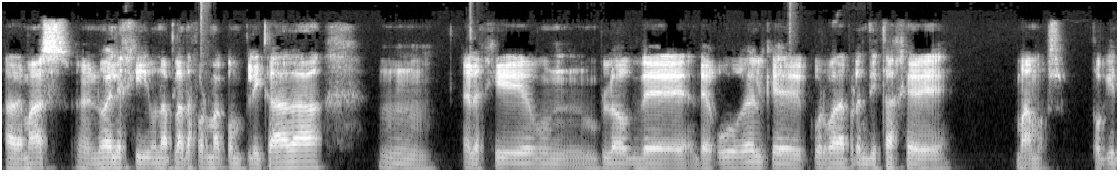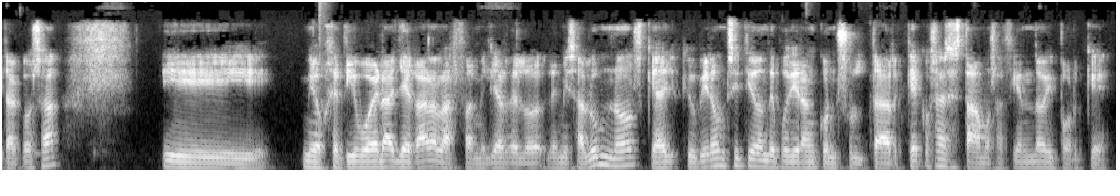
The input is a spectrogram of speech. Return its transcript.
además eh, no elegí una plataforma complicada, mm, elegí un blog de, de Google que curva de aprendizaje vamos, poquita cosa. Y mi objetivo era llegar a las familias de, mis alumnos, que, hubiera un sitio donde pudieran consultar qué cosas estábamos haciendo y por qué,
